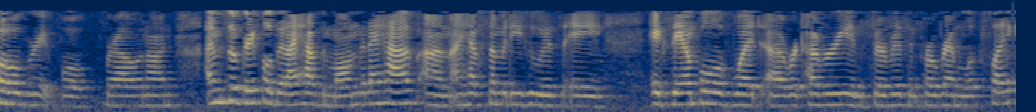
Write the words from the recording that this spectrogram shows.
so grateful for Al Anon. I'm so grateful that I have the mom that I have. Um, I have somebody who is a example of what uh, recovery and service and program looks like.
